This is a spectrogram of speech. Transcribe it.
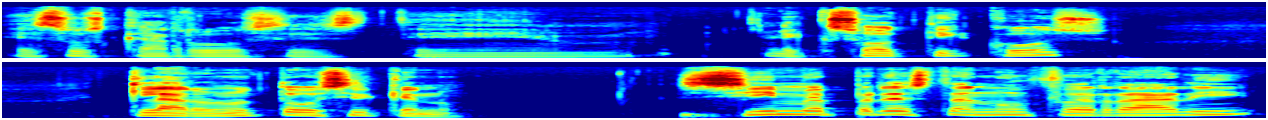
esos carros este, exóticos, claro, no te voy a decir que no, si me prestan un Ferrari,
